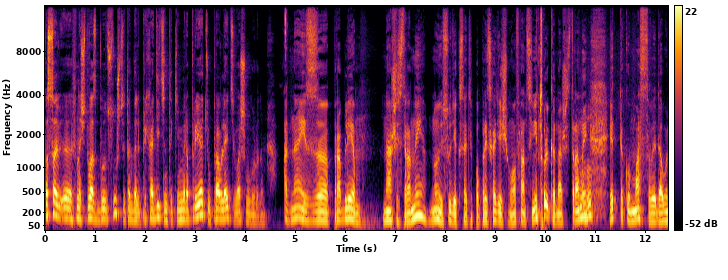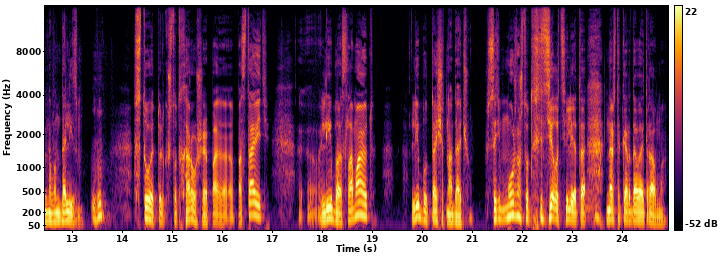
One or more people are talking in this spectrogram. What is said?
э, значит, вас будут слушать и так далее. Приходите на такие мероприятия, управляйте вашим городом. Одна из проблем нашей страны, ну и судя, кстати, по происходящему во Франции, не только нашей страны, угу. это такой массовый довольно вандализм. Угу. Стоит только что-то хорошее поставить, э, либо сломают, либо утащат на дачу. С этим можно что-то сделать или это наша такая родовая травма?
